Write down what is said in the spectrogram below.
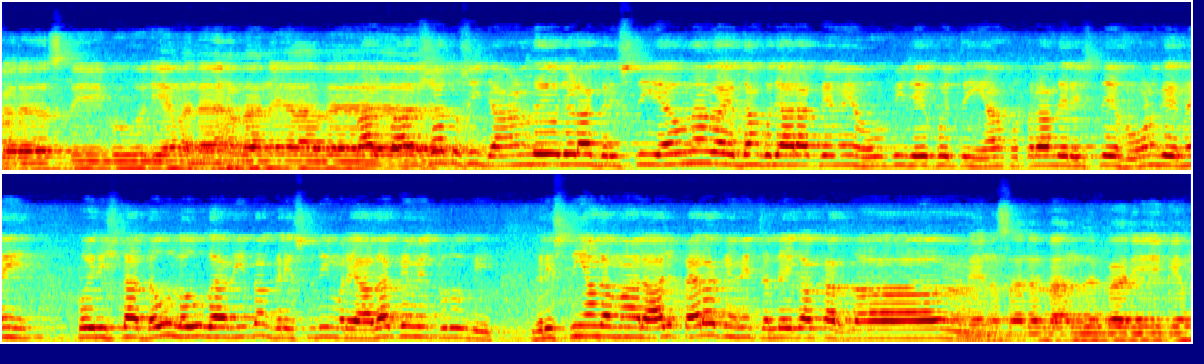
ਗਰਸਤੀ ਕੋ ਇਹ ਮਨ ਬਨ ਆਵੇ। ਪਰ ਪਾਤਸ਼ਾਹ ਤੁਸੀਂ ਜਾਣਦੇ ਹੋ ਜਿਹੜਾ ਗ੍ਰਸਤੀ ਹੈ ਉਹਨਾਂ ਦਾ ਇਦਾਂ ਗੁਜ਼ਾਰਾ ਕਿਵੇਂ ਹੋਊ ਵੀ ਜੇ ਕੋਈ ਧੀਆਂ ਪੁੱਤਰਾਂ ਦੇ ਰਿਸ਼ਤੇ ਹੋਣਗੇ ਨਹੀਂ ਕੋਈ ਰਿਸ਼ਤਾ ਦਊ ਲਊਗਾ ਨਹੀਂ ਤਾਂ ਗ੍ਰਸਤ ਦੀ ਮਰਿਆਦਾ ਕਿਵੇਂ ਤੁਰੂਗੀ? ਗ੍ਰਸਤੀਆਂ ਦਾ ਮਹਾਰਾਜ ਪਹਿਰਾ ਕਿਵੇਂ ਚੱਲੇਗਾ ਘਰ ਦਾ? ਬਿਨ ਸੰਬੰਧ ਕਰੀ ਕਿਮ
